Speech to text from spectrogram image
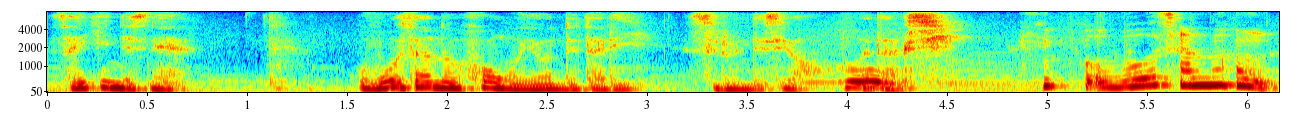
最近ですねお坊さんの本を読んでたりするんですよ私、お坊さんの本、うん、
